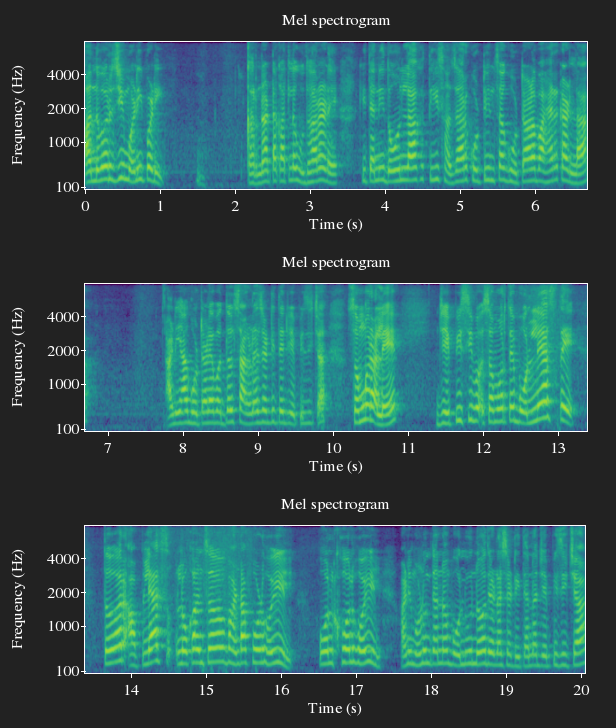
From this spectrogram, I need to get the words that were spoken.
अनवरजी मणिपडी कर्नाटकातलं उदाहरण आहे की त्यांनी दोन लाख तीस हजार कोटींचा घोटाळा बाहेर काढला आणि या घोटाळ्याबद्दल सांगण्यासाठी ते जे पी सीच्या समोर आले. जे पी सी समोर ते बोलले असते तर आपल्याच लोकांचं भांडाफोड होईल. पोलखोल होईल आणि म्हणून त्यांना बोलू न देण्यासाठी त्यांना जे पी सीच्या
